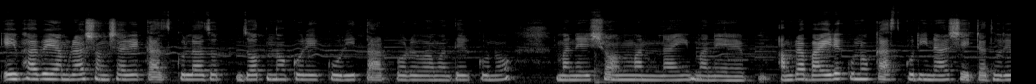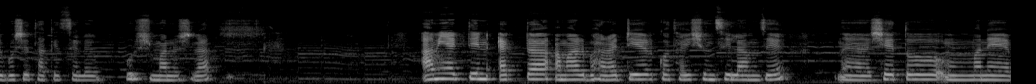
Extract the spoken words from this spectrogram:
এইভাবে আমরা সংসারের কাজগুলা যত- যত্ন করে করি, তারপরেও আমাদের কোনো মানে সম্মান নাই। মানে আমরা বাইরে কোনো কাজ করি না, সেটা ধরে বসে থাকে ছেলে পুরুষ মানুষরা। আমি একদিন একটা আমার ভাড়াটিয়ার কথাই শুনছিলাম যে সে তো মানে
